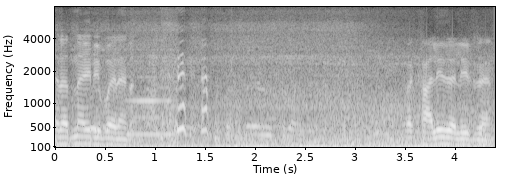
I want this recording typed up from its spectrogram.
रत्नागिरीपर्यंत. आता खाली झाली ट्रेन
